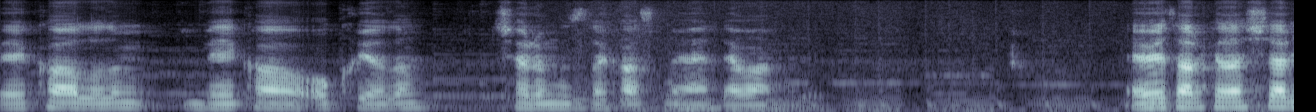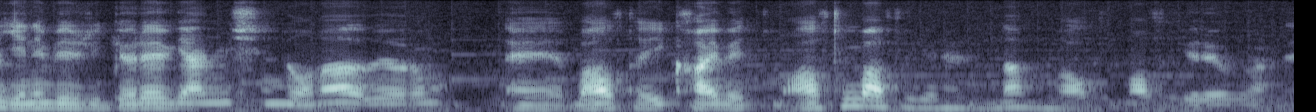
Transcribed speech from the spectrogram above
BK alalım, BK okuyalım. Çarımızda kasmaya devam edelim. Evet arkadaşlar yeni bir görev gelmiş. Şimdi onu alıyorum. Ee, baltayı kaybettim. Altın balta görevi lan bu. Altın balta görevi vardı.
